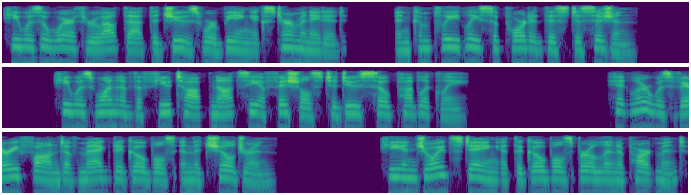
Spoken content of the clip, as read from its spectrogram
He was aware throughout that the Jews were being exterminated, and completely supported this decision. He was one of the few top Nazi officials to do so publicly. Hitler was very fond of Magda Goebbels and the children. He enjoyed staying at the Goebbels Berlin apartment,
